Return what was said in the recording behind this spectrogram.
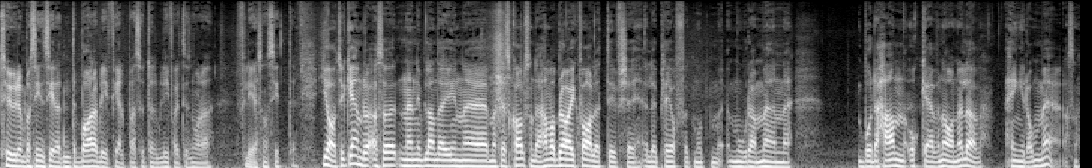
turen på sin sida att det inte bara blir felpass utan det blir faktiskt några fler som sitter. Jag tycker ändå, alltså när ni blandar in eh, Mattias Karlsson där, han var bra i kvalet i och för sig, eller playoffet mot Mora, men eh, både han och även Ahnelöv, hänger de med? Alltså.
